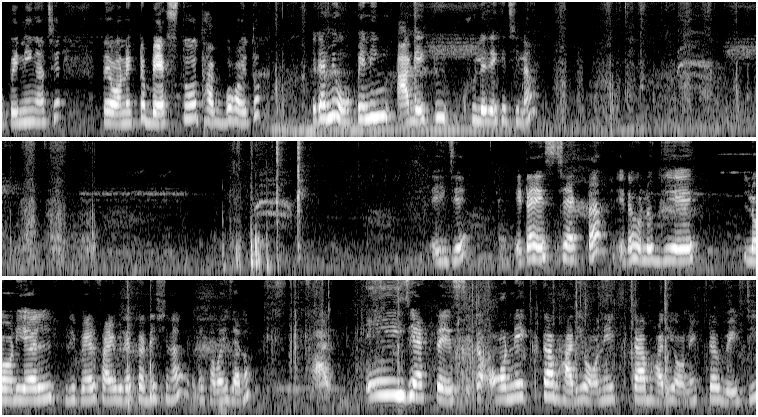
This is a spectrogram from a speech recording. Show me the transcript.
ওপেনিং আছে, তাই অনেকটা ব্যস্তও থাকব হয়তো। এটা আমি ওপেনিং আগে একটু খুলে রেখেছিলাম। এই যে, এটা এসছে একটা, এটা হলো গিয়ে লরিয়াল রিপেয়ার ফাইবার কন্ডিশনার এটা সবাই জানো। আর এই যে একটা এসছে এটা অনেকটা ভারী অনেকটা ভারী, অনেকটা ওয়েটি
